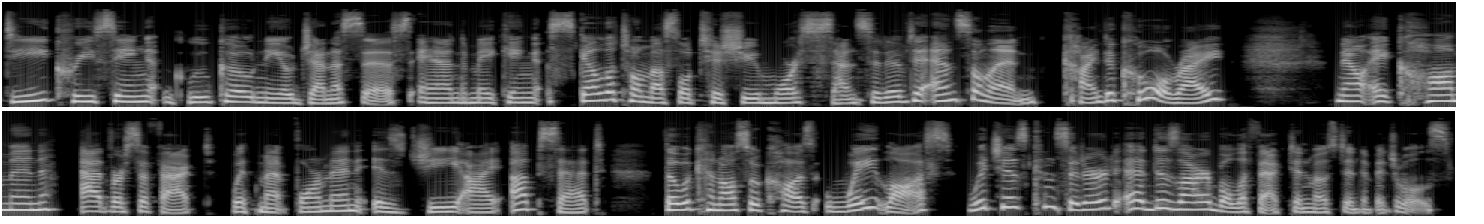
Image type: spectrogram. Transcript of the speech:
decreasing gluconeogenesis and making skeletal muscle tissue more sensitive to insulin. Kind of cool, right? Now, a common adverse effect with metformin is GI upset, though it can also cause weight loss, which is considered a desirable effect in most individuals.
